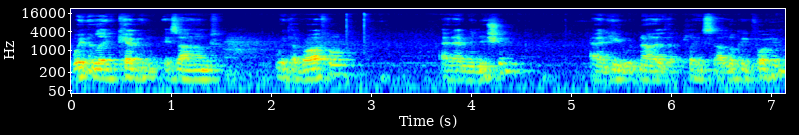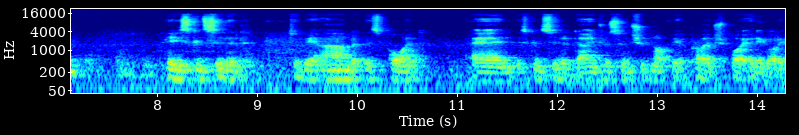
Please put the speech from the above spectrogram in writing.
We believe Kevin is armed with a rifle and ammunition, and he would know that police are looking for him. He's considered to be armed at this point and is considered dangerous and should not be approached by anybody.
